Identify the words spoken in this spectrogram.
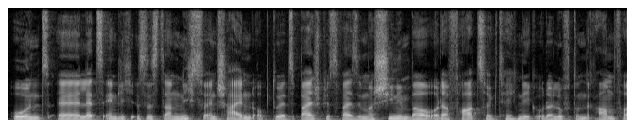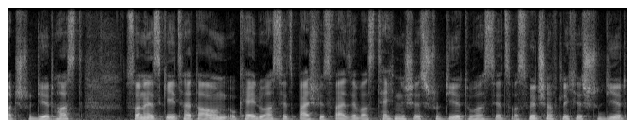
Und äh, letztendlich ist es dann nicht so entscheidend, ob du jetzt beispielsweise Maschinenbau oder Fahrzeugtechnik oder Luft- und Raumfahrt studiert hast, sondern es geht halt darum, okay, du hast jetzt beispielsweise was Technisches studiert, du hast jetzt was Wirtschaftliches studiert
